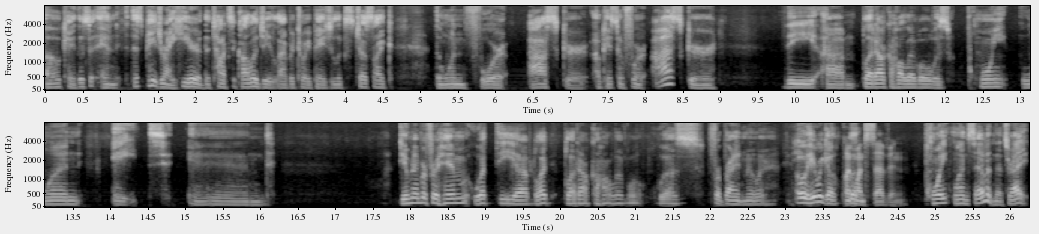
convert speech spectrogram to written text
Oh, okay, this and this page right here, the toxicology laboratory page, looks just like the one for Oscar. Okay, so for Oscar, the um, blood alcohol level was 0.18. And do you remember for him what the uh, blood blood alcohol level was for Brian Miller? Oh, here we go. Look, 0.17. 0.17, that's right.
